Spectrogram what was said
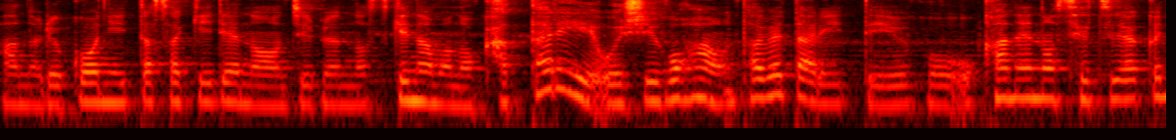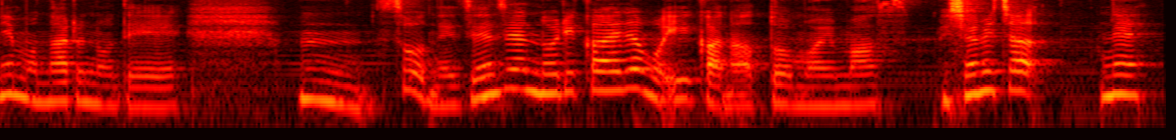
あの旅行に行った先での自分の好きなものを買ったり美味しいご飯を食べたりっていうこうお金の節約にもなるのでうんそうね全然乗り換えでもいいかなと思います。めちゃめちゃね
